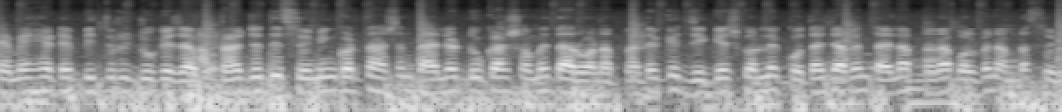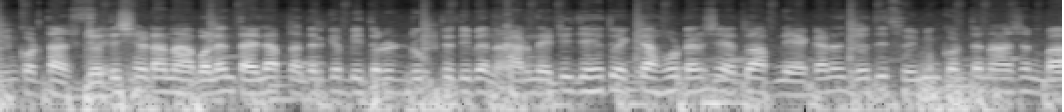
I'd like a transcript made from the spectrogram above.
নেমে হেঁটে ভিতরে ঢুকে যাব। আপনারা যদি সুইমিং করতে আসেন, তাহলে ঢুকার সময় দারোয়ান আপনাদেরকে জিজ্ঞেস করলে কোথায় যাবেন, তাহলে আপনারা বলবেন আমরা সুইমিং করতে আসছি। যদি সেটা না বলেন, তাহলে আপনাদেরকে ভিতরে ঢুকতে দিবে না। কারণ এটি যেহেতু একটা হোটেল, সেহেতু আপনি এখানে যদি সুইমিং করতে না আসেন বা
